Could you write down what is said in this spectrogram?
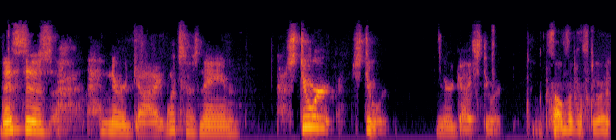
this is nerd guy. What's his name? Stewart. Stewart. Nerd guy. Stewart. Sounds like a Stewart.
